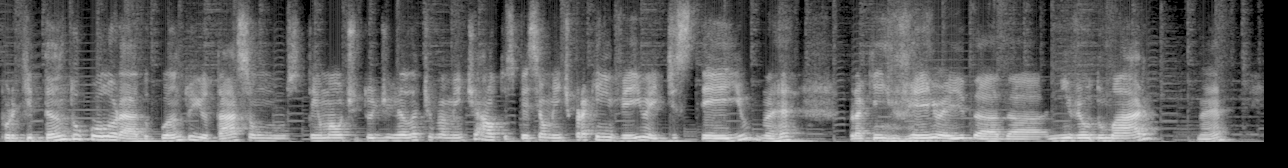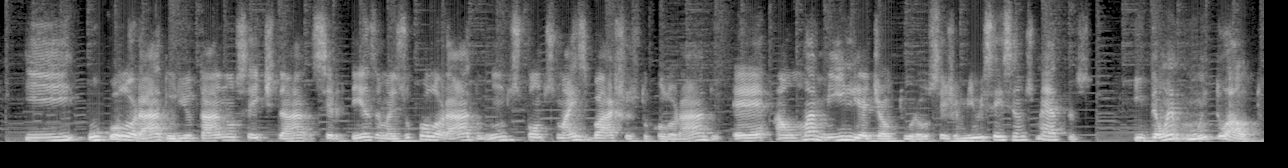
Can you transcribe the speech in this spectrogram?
porque tanto o Colorado quanto o Utah são, têm uma altitude relativamente alta, especialmente para quem veio aí de esteio, né? Para quem veio aí da, da, nível do mar, né? E o Colorado, o Utah não sei te dar certeza, mas o Colorado, um dos pontos mais baixos do Colorado é a uma milha de altura, ou seja, 1.600 metros. Então é muito alto.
